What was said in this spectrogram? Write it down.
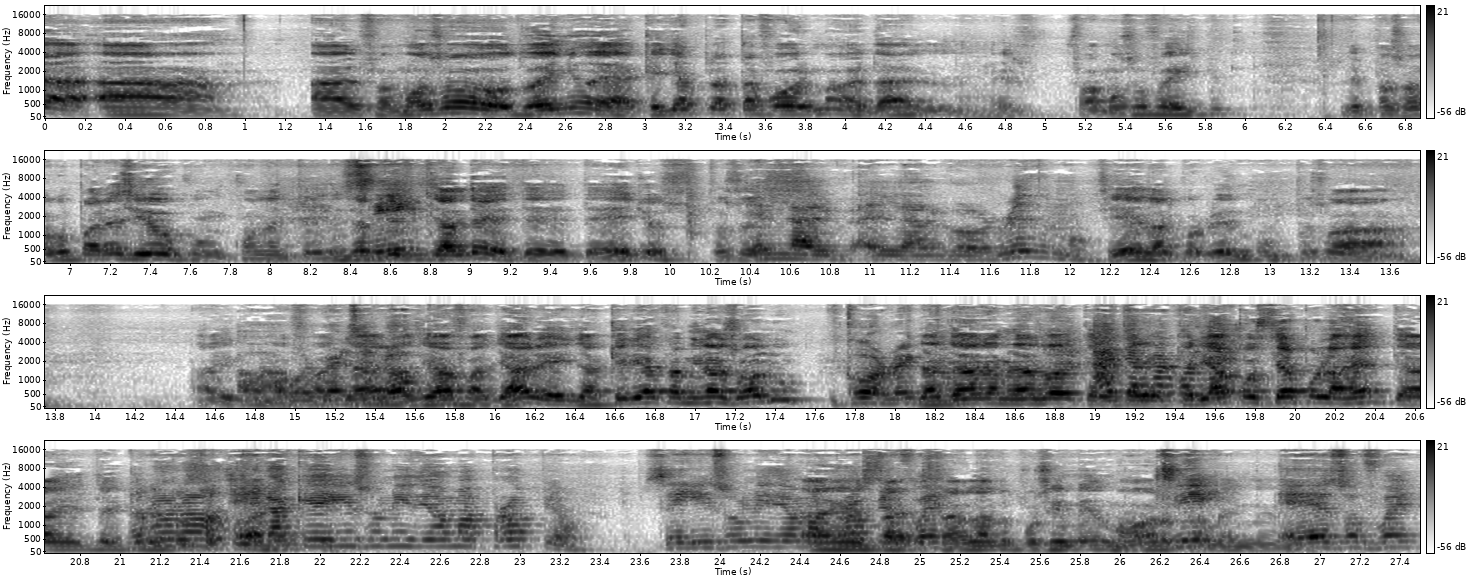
a- al famoso dueño de aquella plataforma, ¿verdad? El, el famoso Facebook, le pasó algo parecido con, con la inteligencia Sí. artificial de, de, de ellos. Entonces, el, al- el algoritmo. sí, el algoritmo empezó a, ahí A como a, fallar, hacía fallar, eh, ya quería caminar solo. Correcto. Ya quería caminar solo, que- Ah, que- quería postear por la gente. eh, No, no, era que hizo un idioma propio. Se hizo un idioma Ahí propio. está, está hablando por sí mismo ahora sí, también. eh. eso fue.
